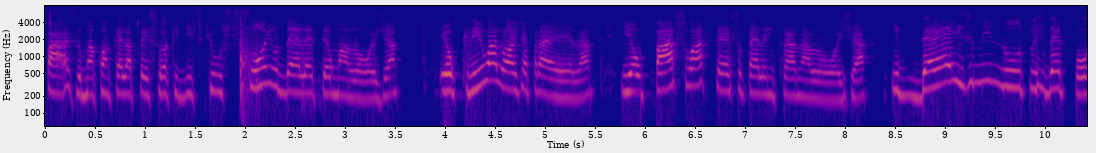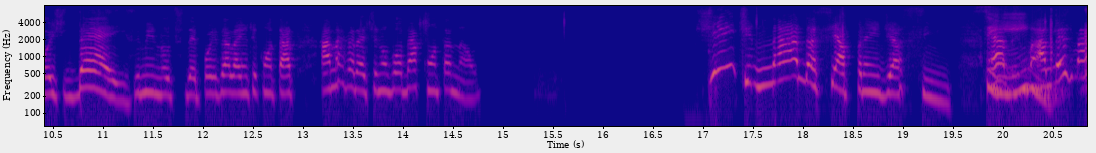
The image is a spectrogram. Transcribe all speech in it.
pasma com aquela pessoa que diz que o sonho dela é ter uma loja, eu crio a loja para ela e eu passo o acesso para ela entrar na loja e dez minutos depois, dez minutos depois, ela entra em contato. Ah, Margarete, não vou dar conta, não. Gente, nada se aprende assim. Sim. É a, a mesma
